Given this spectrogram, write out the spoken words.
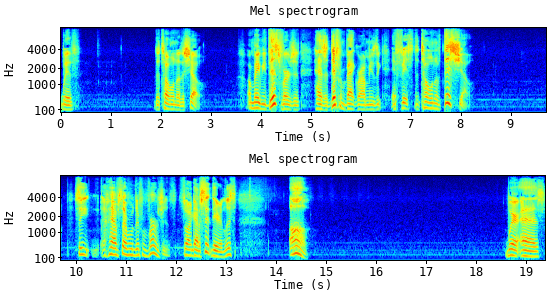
with the tone of the show. Or maybe this version has a different background music and fits the tone of this show. See, I have several different versions. So I got to sit there and listen. Oh. Whereas,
